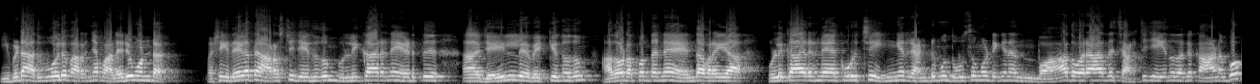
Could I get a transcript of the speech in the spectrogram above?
ഇവിടെ അതുപോലെ പറഞ്ഞ പലരുമുണ്ട്. പക്ഷേ ഇദ്ദേഹത്തെ അറസ്റ്റ് ചെയ്തതും പുള്ളിക്കാരനെ എടുത്ത് ജയിലിൽ വെക്കുന്നതും അതോടൊപ്പം തന്നെ എന്താ പറയുക പുള്ളിക്കാരനെ കുറിച്ച് ഇങ്ങനെ രണ്ട് മൂന്ന് ദിവസം കൊണ്ട് ഇങ്ങനെ വാതോരാതെ ചർച്ച ചെയ്യുന്നതൊക്കെ കാണുമ്പോൾ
